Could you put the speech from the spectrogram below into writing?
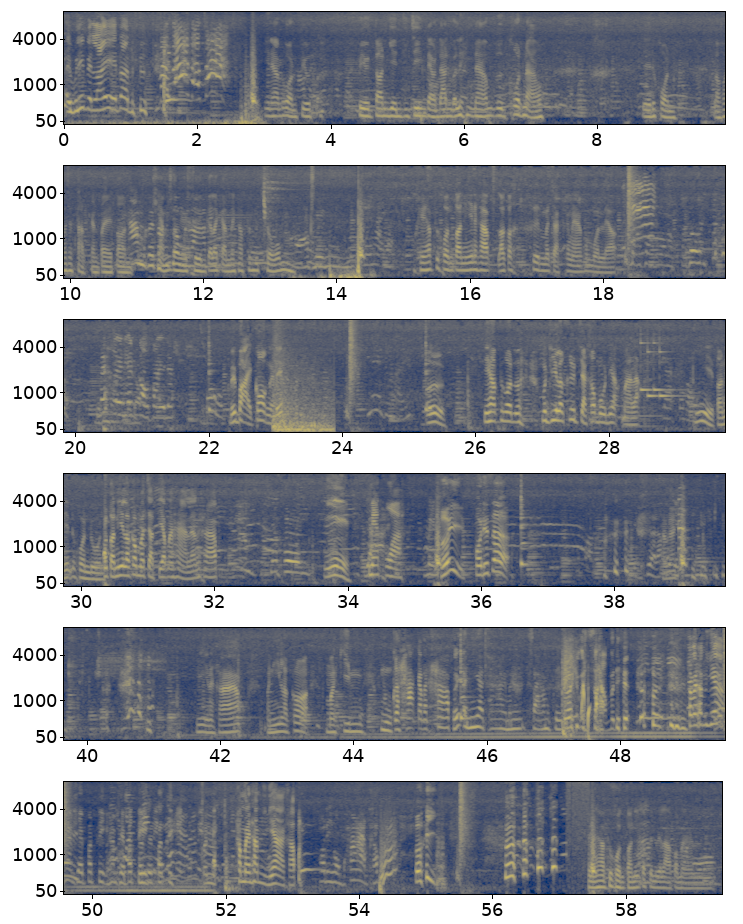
ไอ้บุรีเป็นไรไอ้สัตว์นี่นะครับทุกคนฟิลฟิลตอนเย็นจริง ๆ แต่ดันมาเล่นน้ำคือโคตรหนาวเนี่ยทุกคนเราก็จะตัดกันไปตอนอ้ำเคยแคฟัมงป์ตช่อวนงกเวลางลาคืนก็แล้วกันนะครับท่านผู้ชม ขอเพลงโอ เคครับทุกคนตอนนี้นะครับ เราก็ขึ้นมาจากข้างน้ำข้างบนแล้วไม่เคยเรียนต่อไปเลยบ๊ายบายกล้องหน่อยดิเออ นี่ครับทุกคน เมื่อกี้เราขึ้นจากข้างบนเนี่ยมาละ นี่ตอนนี้ทุกคนดู ตอนนี้เราก็มาจัดเตรียมอาหารแล้วนะครับ นี่แม่ครัว เฮ้ยโปรดิวเซอร์ทำได้นี่นะครับ วันนี้เราก็มากินหมูกระทะกันนะครับเฮ้ยอันเนี้ยทายมันซามเกินเฮ้ยมันสามมาดิทำไมทำอย่างเงี้ยห้ามใช้ปฏิกห้ามใช้ปฏิกปฏิมันทำไมทำอย่างเงี้ยครับ พอดีผมพลาดครับ เฮ้ยนะครับทุกคนตอนนี้ก็เป็นเวลาประมาณ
